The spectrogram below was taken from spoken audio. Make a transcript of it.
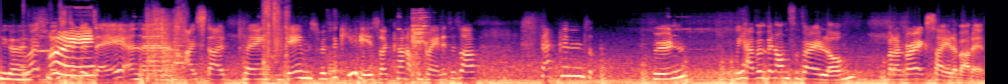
You guys. worked most of Hi. And then I started playing games with the cuties. I cannot complain. This is our second moon. We haven't been on for very long, but I'm very excited about it.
